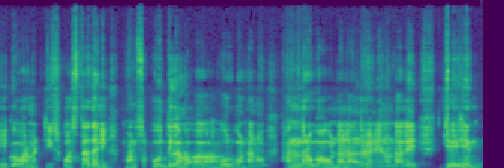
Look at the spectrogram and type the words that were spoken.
ఈ గవర్నమెంట్ తీసుకొస్తుందని మనస్ఫూర్తిగా బా- కోరుకుంటున్నాను. అందరూ బాగుండాలి అందులో నేను ఉండాలి. జై హింద్.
